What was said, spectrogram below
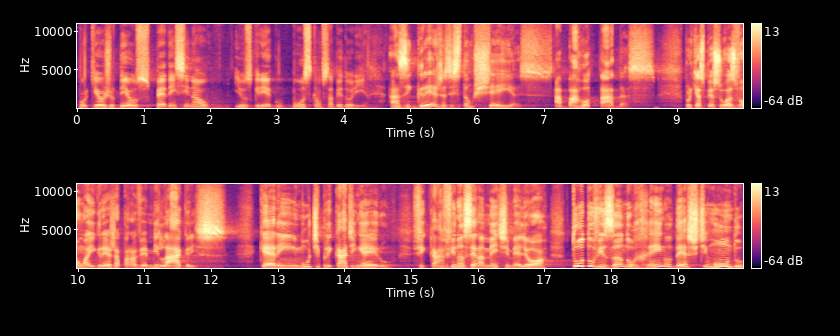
Porque os judeus pedem sinal e os gregos buscam sabedoria. As igrejas estão cheias, abarrotadas, porque as pessoas vão à igreja para ver milagres, querem multiplicar dinheiro, ficar financeiramente melhor, tudo visando o reino deste mundo.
